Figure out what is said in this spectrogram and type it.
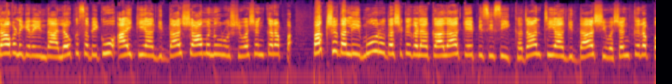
ದಾವಣಗೆರೆಯಿಂದ ಲೋಕಸಭೆಗೂ ಆಯ್ಕೆಯಾಗಿದ್ದ ಶಾಮನೂರು ಶಿವಶಂಕರಪ್ಪ. ಪಕ್ಷದಲ್ಲಿ ಮೂರು ದಶಕಗಳ ಕಾಲ ಕೆಪಿಸಿಸಿ ಖಜಾಂಚಿಯಾಗಿದ್ದ ಶಿವಶಂಕರಪ್ಪ.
